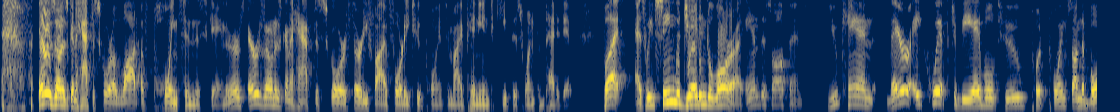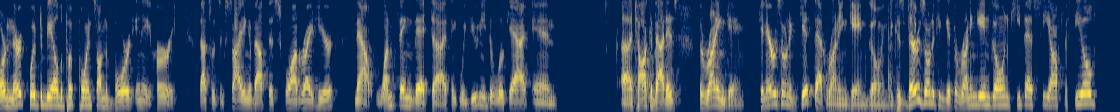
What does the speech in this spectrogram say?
Arizona is going to have to score a lot of points in this game. Arizona is going to have to score 35, 42 points, in my opinion, to keep this one competitive. But as we've seen with Jayden de Laura and this offense, you can, they're equipped to be able to put points on the board, and they're equipped to be able to put points on the board in a hurry. That's what's exciting about this squad right here. Now, one thing that uh, I think we do need to look at and uh, talk about is the running game. Can Arizona get that running game going? Because if Arizona can get the running game going, keep SC off the field,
